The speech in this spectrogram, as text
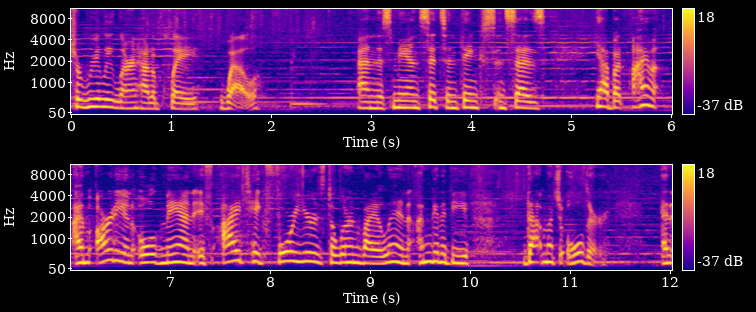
to really learn how to play well. And this man sits and thinks and says, yeah, but I'm, I'm already an old man. If I take four years to learn violin, I'm going to be that much older. And,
